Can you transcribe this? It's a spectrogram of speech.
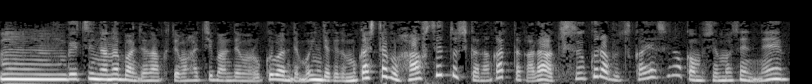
うーん、別に7番じゃなくても8番でも6番でもいいんだけど、昔多分ハーフセットしかなかったから、奇数クラブ使いやすいのかもしれませんね。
